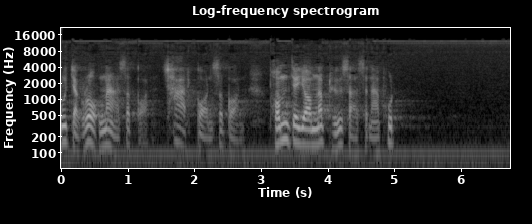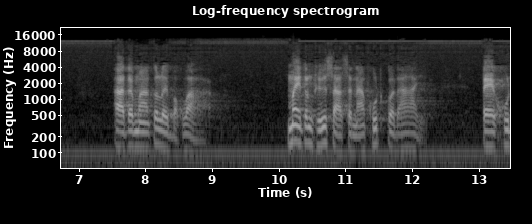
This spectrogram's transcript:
รู้จักโรคหน้าซะก่อน ชาติก่อนซะก่อน ผมจะยอมนับถือศาสนาพุทธ อาตมาก็เลยบอกว่า ไม่ต้องถือศาสนาพุทธก็ได้ แต่คุณ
